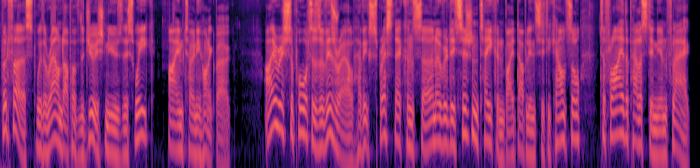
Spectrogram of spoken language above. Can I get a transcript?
But first, with a roundup of the Jewish news this week, I'm Tony Honigberg. Irish supporters of Israel have expressed their concern over a decision taken by Dublin City Council to fly the Palestinian flag.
